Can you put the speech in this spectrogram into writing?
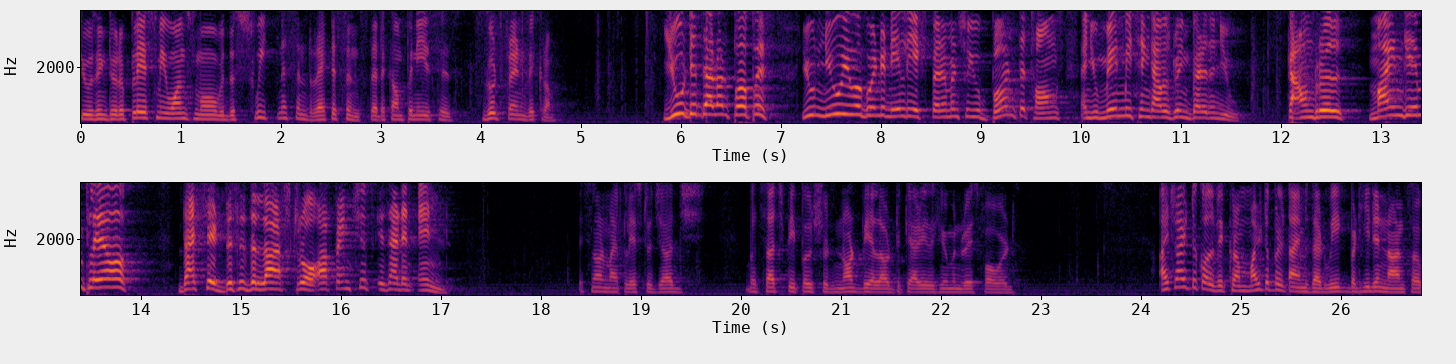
choosing to replace me once more with the sweetness and reticence that accompanies his good friend Vikram. You did that on purpose. You knew you were going to nail the experiment, so you burnt the tongs and you made me think I was doing better than you. Scoundrel, mind game player. That's it. This is the last straw. Our friendship is at an end. It's not my place to judge, but such people should not be allowed to carry the human race forward. I tried to call Vikram multiple times that week, but he didn't answer.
